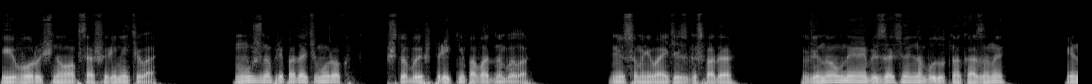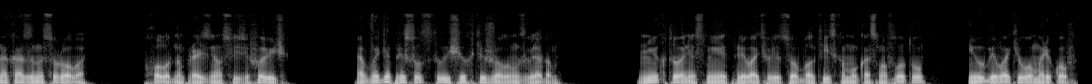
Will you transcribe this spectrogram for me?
и его ручного пса Шереметьева! Нужно преподать ему урок, чтобы впредь неповадно было. Не сомневайтесь, господа, виновные обязательно будут наказаны, и наказаны сурово», — холодно произнес Юзефович, обводя присутствующих тяжелым взглядом. «Никто не смеет плевать в лицо Балтийскому космофлоту и убивать его моряков.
